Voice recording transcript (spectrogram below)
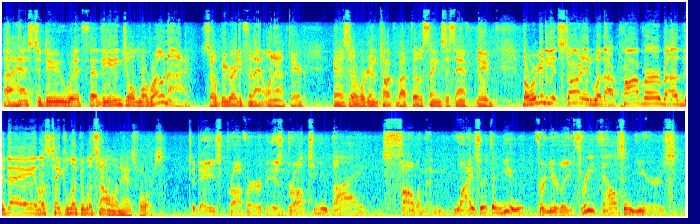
uh, has to do with uh, the angel Moroni. So be ready for that one out there as uh, we're going to talk about those things this afternoon. But we're going to get started with our proverb of the day, and let's take a look at what Solomon has for us. Today's proverb is brought to you by Solomon, wiser than you for nearly 3,000 years.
